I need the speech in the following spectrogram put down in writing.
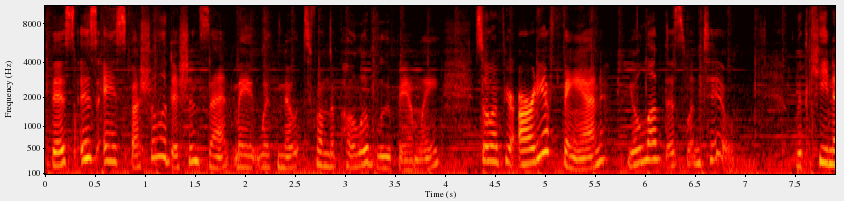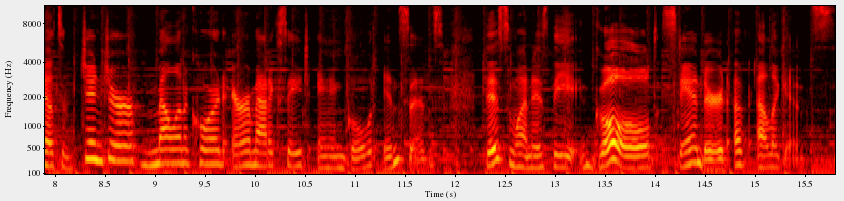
This is a special edition scent made with notes from the Polo Blue family, so if you're already a fan, you'll love this one too. With keynotes of ginger, melon accord, aromatic sage, and gold incense. This one is the gold standard of elegance.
